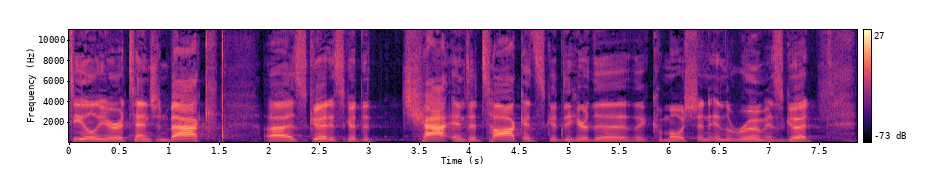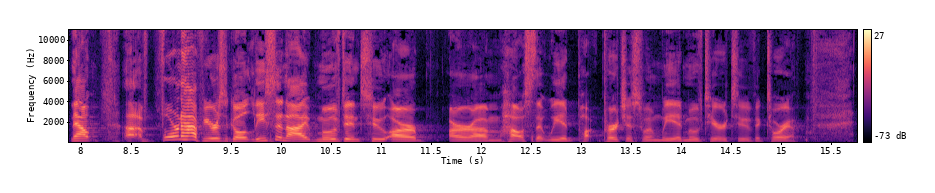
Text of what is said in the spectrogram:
steal your attention back. Uh, it's good. It's good to chat and to talk. It's good to hear the, the commotion in the room. It's good. Now, uh, four and a half years ago, Lisa and I moved into our, our um, house that we had pu- purchased when we had moved here to Victoria.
